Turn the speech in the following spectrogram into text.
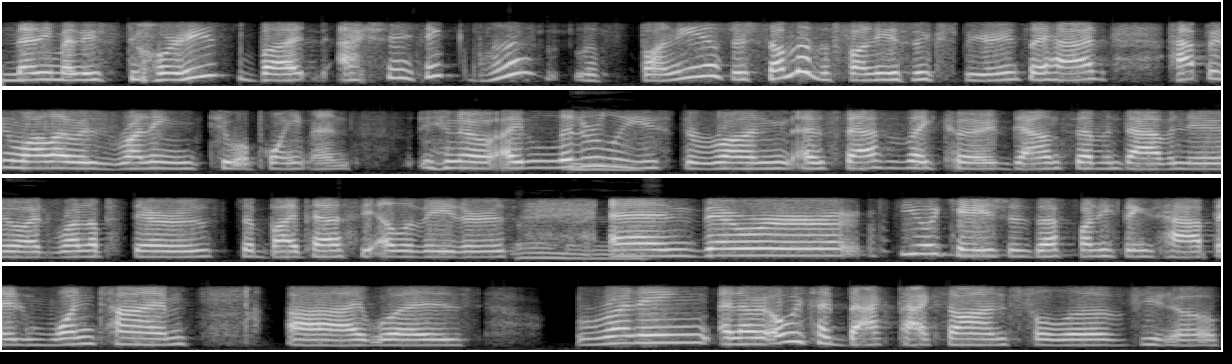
many many stories but actually i think one of the funniest or some of the funniest experience i had happened while i was running to appointments you know i literally mm. used to run as fast as i could down seventh avenue i'd run upstairs to bypass the elevators oh and there were a few occasions that funny things happened. One time, uh, I was running, and I always had backpacks on full of, you know,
